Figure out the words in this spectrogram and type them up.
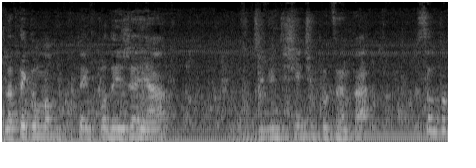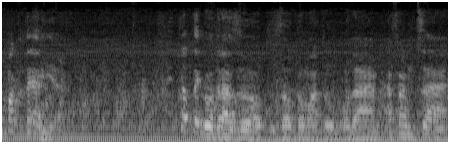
Dlatego mam tutaj podejrzenia w 90%, że są to bakterie. Dlatego od razu z automatu podałem FMC.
